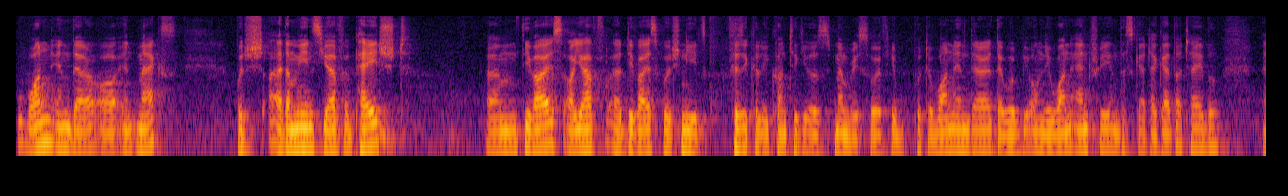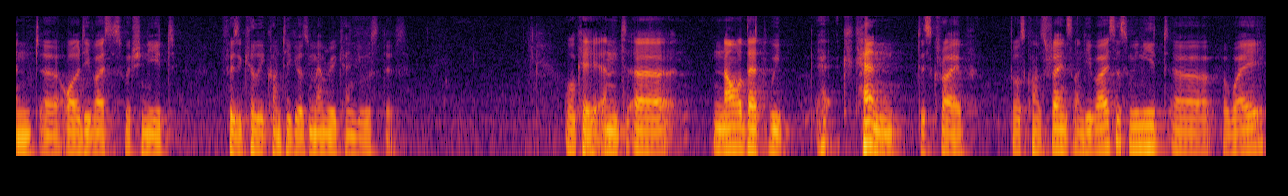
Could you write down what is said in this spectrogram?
one in there or int max, which either means you have a paged um, device or you have a device which needs physically contiguous memory. So if you put a one in there, there will be only one entry in the scatter gather table, and uh, all devices which need physically contiguous memory can use this. Okay, and uh, now that we can describe those constraints on devices, we need uh, a way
